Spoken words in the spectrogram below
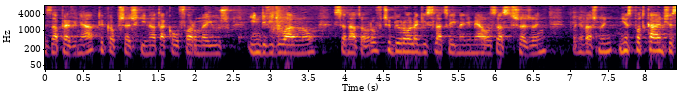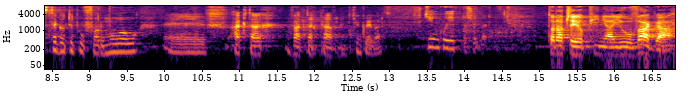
zapewnia, tylko przeszli na taką formę już indywidualną senatorów? Czy Biuro Legislacyjne nie miało zastrzeżeń? Ponieważ no, nie spotkałem się z tego typu formułą e, w aktach, w aktach prawnych. Dziękuję bardzo. Dziękuję, proszę bardzo. To raczej opinia i uwaga.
